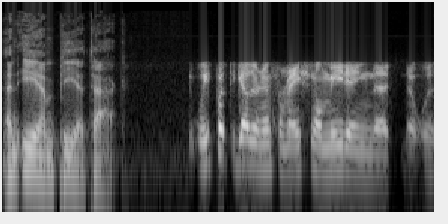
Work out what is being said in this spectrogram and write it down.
an EMP attack? We put together an informational meeting that, that was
